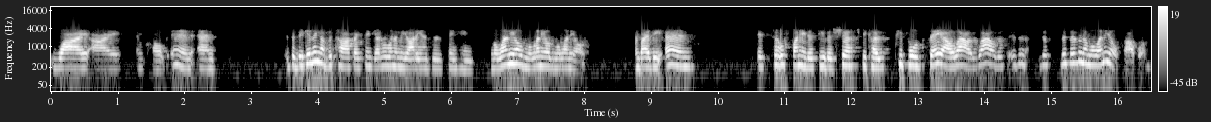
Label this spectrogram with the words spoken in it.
why I am called in. And at the beginning of the talk, I think everyone in the audience is thinking millennials, millennials, millennials, and by the end, it's so funny to see the shift because people say out loud, "Wow, this isn't this this isn't a millennial problem.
